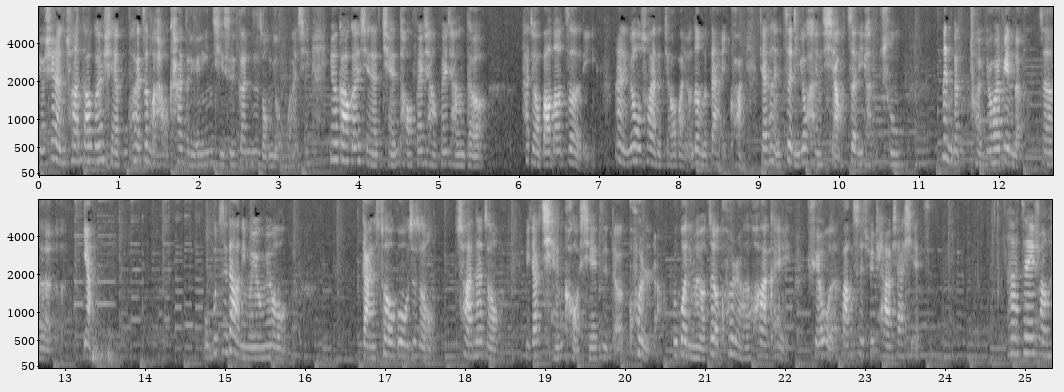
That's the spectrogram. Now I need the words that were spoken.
有些人穿高跟鞋不会这么好看的原因，其实跟这种有关系，因为高跟鞋的前头非常非常的，它只有包到这里。那你露出来的脚板有那么大一块，加上你这里又很小，这里很粗，那你的腿就会变得这样。我不知道你们有没有感受过这种穿那种比较浅口鞋子的困扰。如果你们有这个困扰的话，可以学我的方式去挑一下鞋子。那这一双，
